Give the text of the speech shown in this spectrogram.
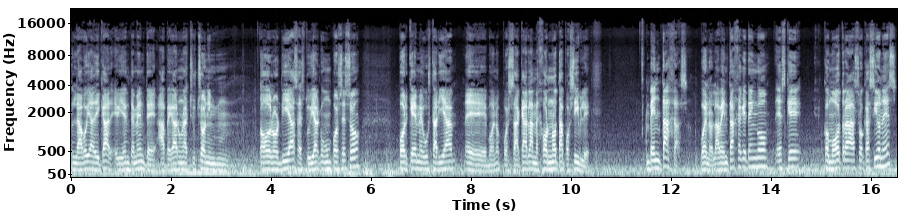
la voy a dedicar, evidentemente, a pegar una chuchón todos los días, a estudiar como un poseso, porque me gustaría, eh, bueno, pues sacar la mejor nota posible. Ventajas. Bueno, la ventaja que tengo es que, como otras ocasiones,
